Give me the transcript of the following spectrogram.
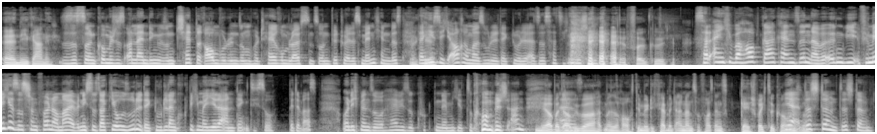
äh, nee, gar nicht. Das ist so ein komisches Online-Ding, so ein Chatraum, wo du in so einem Hotel rumläufst und so ein virtuelles Männchen bist. Da Okay. hieß ich auch immer Sudeldeckdudel. Also das hat sich irgendwie Voll cool. es hat eigentlich überhaupt gar keinen Sinn, aber irgendwie, für mich ist es schon voll normal. Wenn ich so sage, yo, Sudeldeckdudel, dann guckt mich immer jeder an und denkt sich so, bitte was? Und ich bin so, hä, wieso guckt denn der mich jetzt so komisch an? Ja, aber Also- darüber hat man doch auch die Möglichkeit, mit anderen sofort ins Gespräch zu kommen. Ja, so. das stimmt, das stimmt.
